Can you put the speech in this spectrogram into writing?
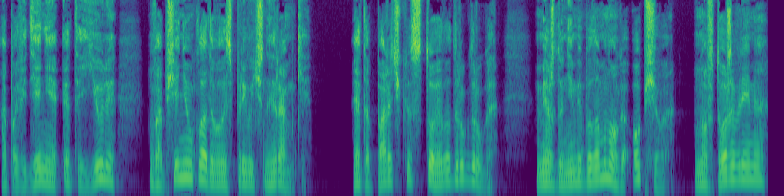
А поведение этой Юли вообще не укладывалось в привычные рамки. Эта парочка стоила друг друга. Между ними было много общего, но в то же время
